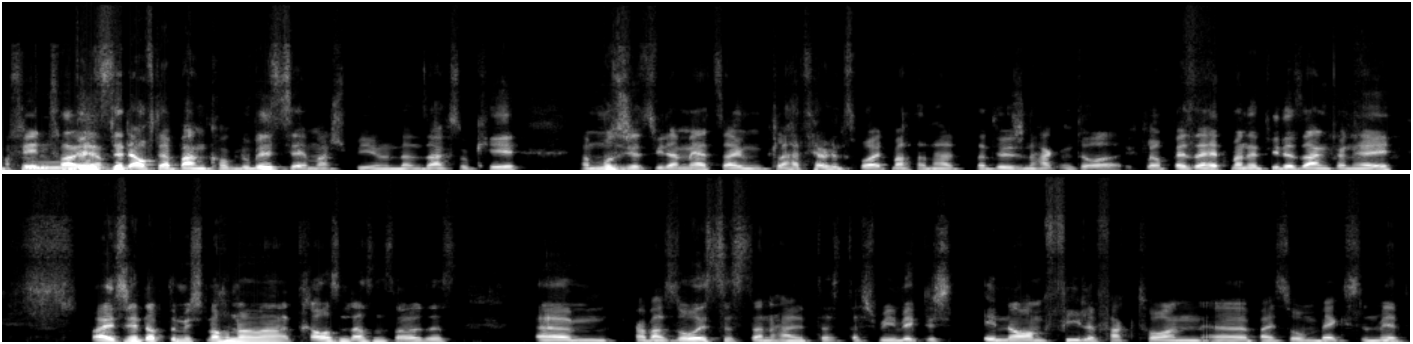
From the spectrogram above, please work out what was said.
Auf dazu jeden du Fall, ja. willst nicht auf der Bank hocken, du willst ja immer spielen und dann sagst: „Okay, dann muss ich jetzt wieder mehr zeigen.“ Und klar, Terence Boyd macht dann halt natürlich 'n Hackentor. Ich glaube, besser hätte man nicht wieder sagen können: „Hey, weiß ich nicht, ob du mich noch mal draußen lassen solltest.“ Ähm, aber so ist es dann halt. Das da spielen wirklich enorm viele Faktoren, äh, bei so 'nem Wechsel mit.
